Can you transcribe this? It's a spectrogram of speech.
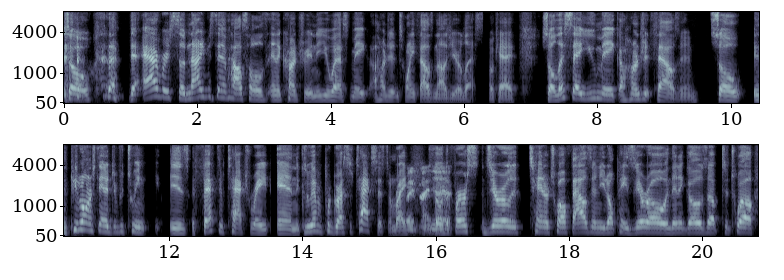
So the average, so 90% of households in the country in the US make $120,000 a year or less. Okay. So let's say you make a hundred thousand. So if people don't understand the difference between is effective tax rate and because we have a progressive tax system, right? right, right so yeah, the yeah. first zero to ten or twelve thousand, you don't pay zero, and then it goes up to twelve.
